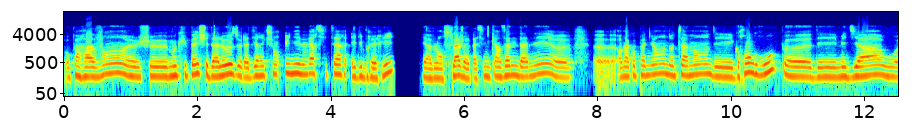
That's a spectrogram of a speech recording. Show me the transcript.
Auparavant, euh, je m'occupais chez Dalloz de la direction universitaire et librairie et avant cela, j'avais passé une quinzaine d'années euh, euh, en accompagnant notamment des grands groupes, euh, des médias ou,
